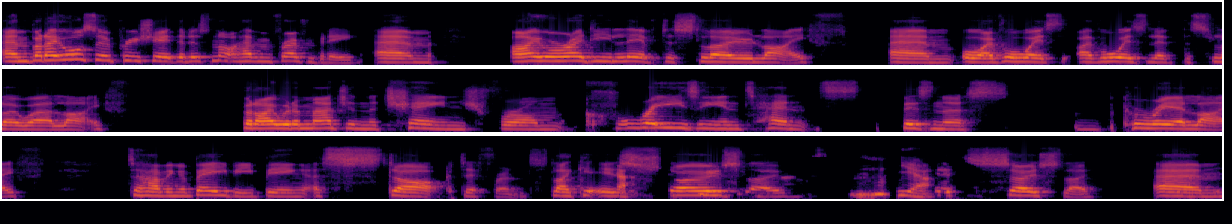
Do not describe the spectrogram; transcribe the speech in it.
Um but i also appreciate that it's not heaven for everybody. Um i already lived a slow life. Um or i've always i've always lived the slower life but I would imagine the change from crazy intense business career life to having a baby being a stark difference. Like it is yeah. so slow. Yeah. It's so slow. Um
